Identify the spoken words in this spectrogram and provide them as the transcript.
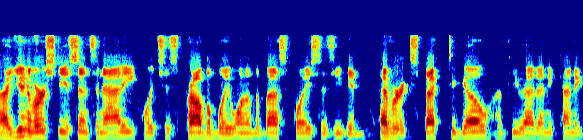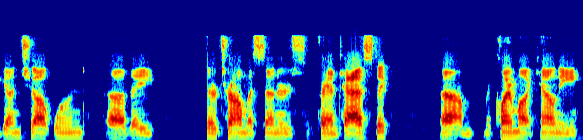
uh, University of Cincinnati, which is probably one of the best places you could ever expect to go if you had any kind of gunshot wound. Uh, they their trauma center's fantastic. Um, the Clermont County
